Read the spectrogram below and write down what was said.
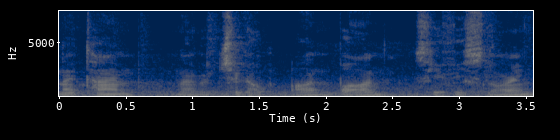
nighttime. I'm gonna go check out on Bond, see if he's snoring.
